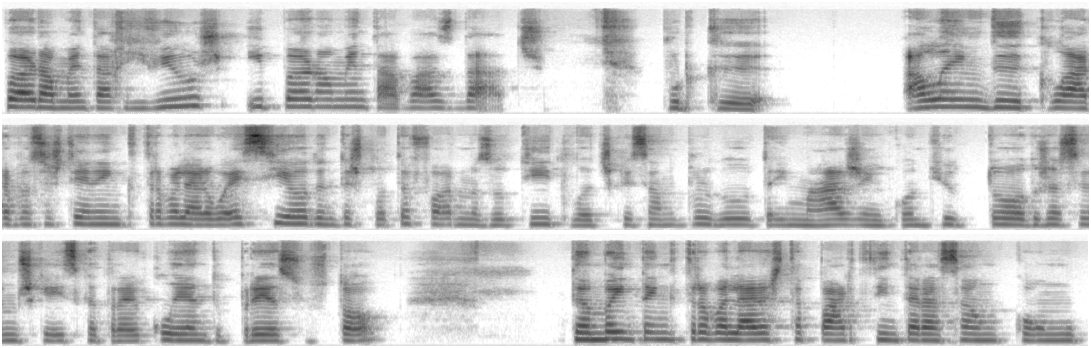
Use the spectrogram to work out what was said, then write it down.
para aumentar reviews e para aumentar a base de dados. Porque Além de, claro, vocês terem que trabalhar o SEO dentro das plataformas, o título, a descrição do produto, a imagem, o conteúdo todo, já sabemos que é isso que atrai o cliente, o preço, o stock. Também tem que trabalhar esta parte de interação com o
